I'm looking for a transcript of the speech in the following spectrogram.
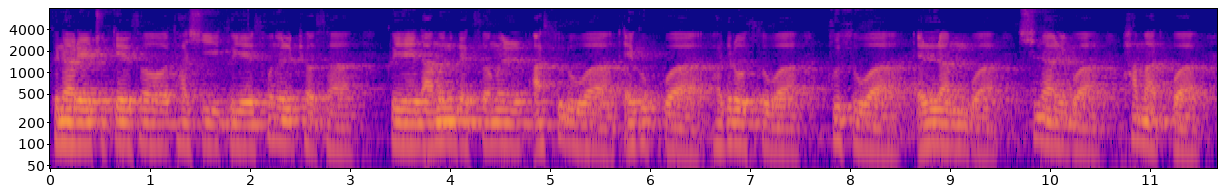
그날에 주께서 다시 그의 손을 펴사 그의 남은 백성을 아수르와 애굽과 바드로스와 구스와 엘람과 시날과 하맛과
